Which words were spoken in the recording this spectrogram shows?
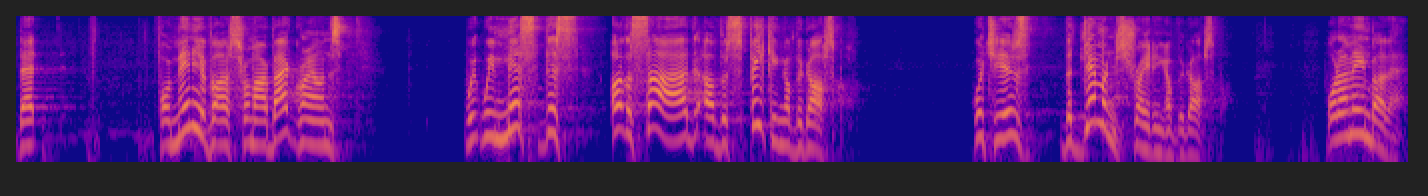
that for many of us from our backgrounds, we, we miss this other side of the speaking of the gospel, which is the demonstrating of the gospel. What do I mean by that?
